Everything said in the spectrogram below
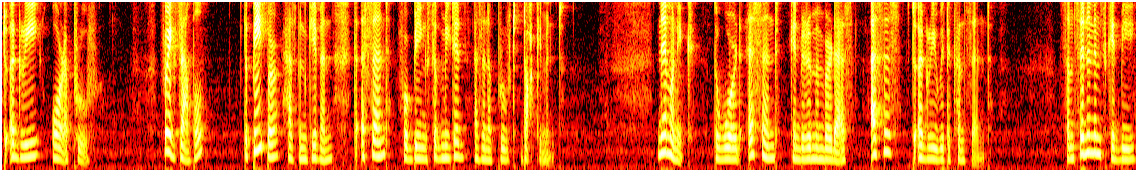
to agree or approve. For example, the paper has been given the assent for being submitted as an approved document. Mnemonic. The word assent can be remembered as assess to agree with a consent. Some synonyms can be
